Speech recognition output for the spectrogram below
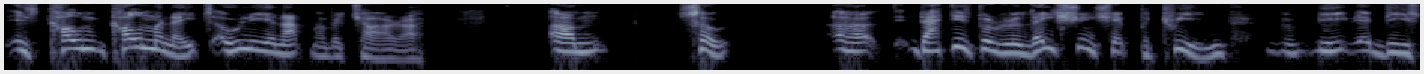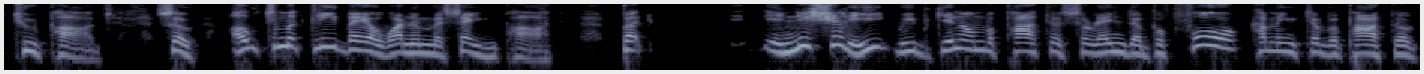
is cul- culminates only in Atmavichara. Um, so uh, that is the relationship between the, the, these two paths. So ultimately, they are one and the same path. But initially, we begin on the path of surrender before coming to the path of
